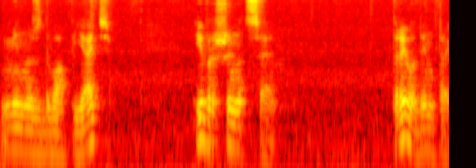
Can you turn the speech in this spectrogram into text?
Мінус 2, 5. І вершина С. 3, 1, 3.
